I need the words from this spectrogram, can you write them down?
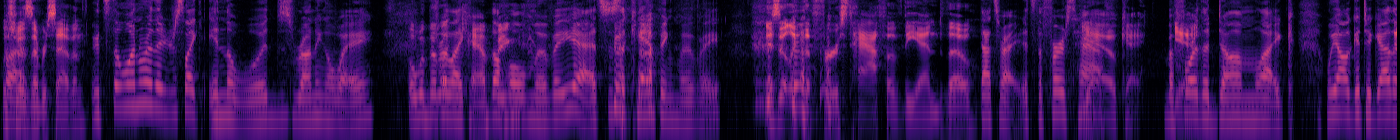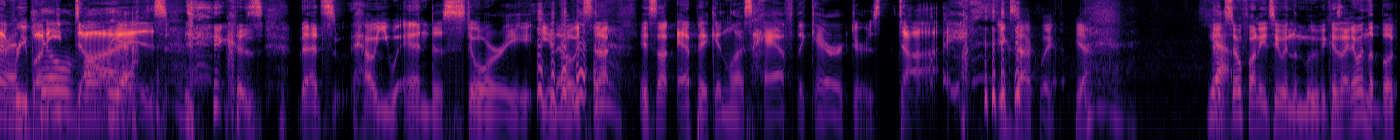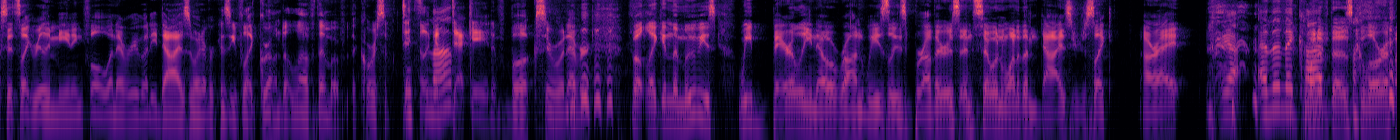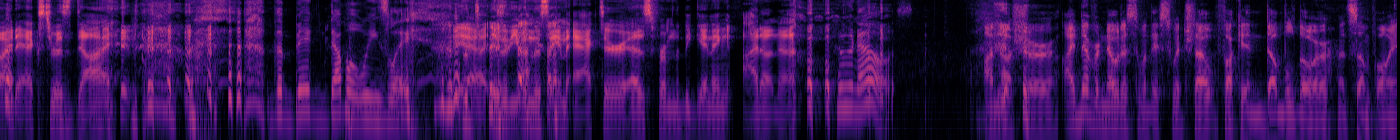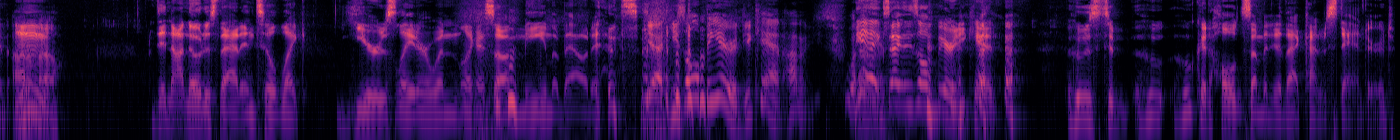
Which But- was number seven? It's the one where they're just like in the woods running away Oh, when they're for like, camping. the whole movie. Yeah, it's just a camping movie. Is it like the first half of the end though? That's right. It's the first half. Yeah, okay. Before Yeah. the dumb like we all get together everybody and kill Vol- yeah. dies because that's how you end a story. You know, it's not it's not epic unless half the characters die. exactly. Yeah. Yeah. It's so funny too in the movie because I know in the books it's like really meaningful when everybody dies and whatever because you've like grown to love them over the course of de- like not- a decade of books or whatever. but like in the movies, we barely know Ron Weasley's brothers, and so when one of them dies, you're just like, all right. yeah. And then they cut One of those glorified extras died. the big double Weasley. yeah, is it even the same actor as from the beginning? I don't know. Who knows? I'm not sure. I'd never noticed when they switched out fucking Dumbledore at some point. I don't hmm. know. Did not notice that until like years later when like I saw a meme about it. Yeah, he's all beard. You can't. I don't. Whatever. yeah, exactly. He's all beard. You can't. Who's to who? Who could hold somebody to that kind of standard?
